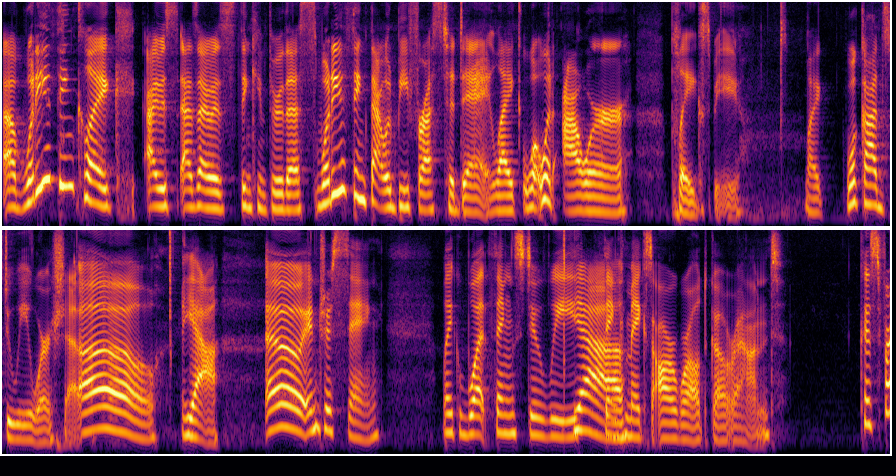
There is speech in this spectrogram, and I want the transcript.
Uh, what do you think? Like, I was as I was thinking through this, what do you think that would be for us today? Like, what would our plagues be? Like, What gods do we worship? Oh, yeah. Oh, interesting. Like, what things do we Yeah. think makes our world go round? Because for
